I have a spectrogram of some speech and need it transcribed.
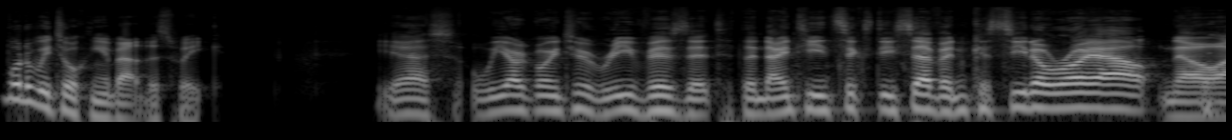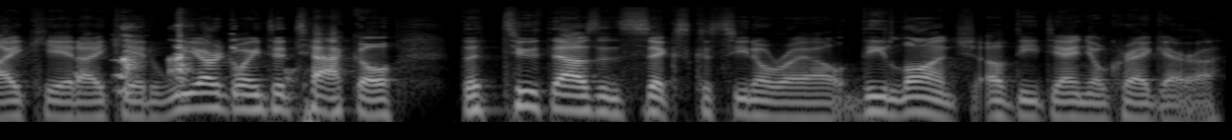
What are we talking about this week? Yes, we are going to revisit the 1967 Casino Royale. No, I kid, I kid. We are going to tackle the 2006 Casino Royale, the launch of the Daniel Craig era.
